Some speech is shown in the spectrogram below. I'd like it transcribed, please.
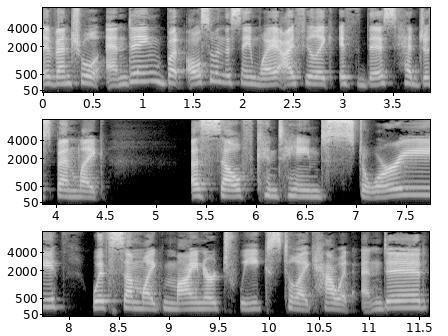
eventual ending but also in the same way i feel like if this had just been like a self-contained story with some like minor tweaks to like how it ended.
